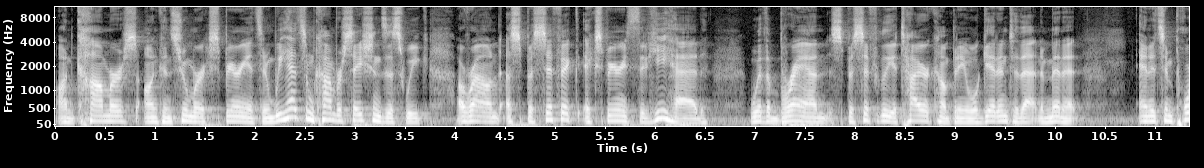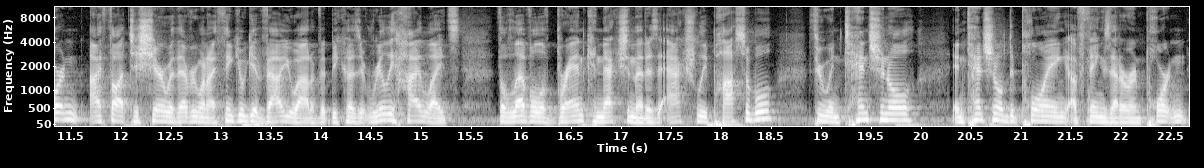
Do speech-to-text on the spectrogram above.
on commerce, on consumer experience. And we had some conversations this week around a specific experience that he had with a brand, specifically a tire company. We'll get into that in a minute. And it's important, I thought, to share with everyone. I think you'll get value out of it because it really highlights the level of brand connection that is actually possible through intentional intentional deploying of things that are important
